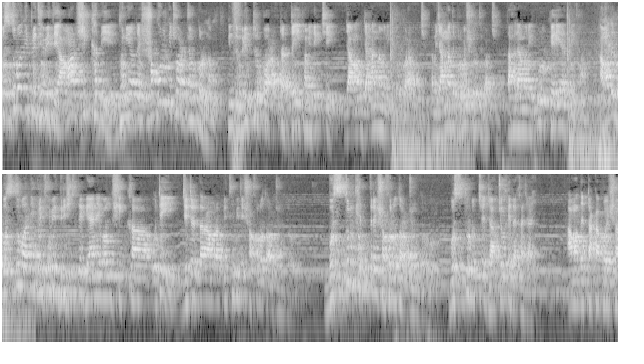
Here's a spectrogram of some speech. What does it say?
বস্তুবাদী পৃথিবীতে আমার শিক্ষা দিয়ে দুনিয়াতে সকল কিছু অর্জন করলাম, কিন্তু মৃত্যুর পর আফটার ডেথ আমি দেখছি যে আমাকে জাহান নামে নিক্ষেপ করা হচ্ছে আমি জান্নাতে প্রবেশ করতে পারছি। তাহলে আমার এই পুরো ক্যারিয়ার বৃথা আমাদের বস্তুবাদী পৃথিবীর দৃষ্টিতে জ্ঞান এবং শিক্ষা ওটাই যেটার দ্বারা আমরা পৃথিবীতে সফলতা অর্জন করব। বস্তুর ক্ষেত্রে সফলতা অর্জন করব। বস্তু হচ্ছে যা চোখে দেখা যায়। আমাদের টাকা পয়সা,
